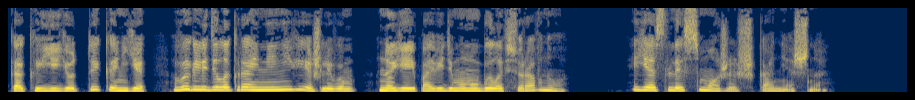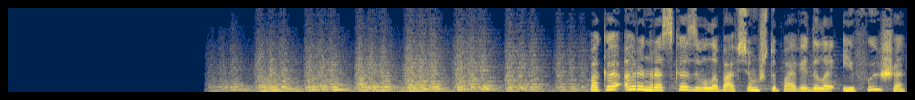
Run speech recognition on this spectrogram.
как и ее тыканье, выглядело крайне невежливым, но ей, по-видимому, было все равно. Если сможешь, конечно. Пока Аарон рассказывал обо всем, что поведала Ифыша,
